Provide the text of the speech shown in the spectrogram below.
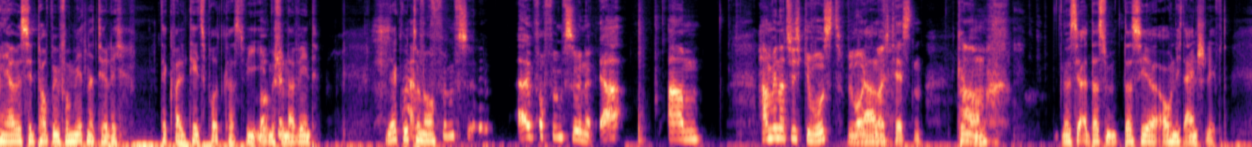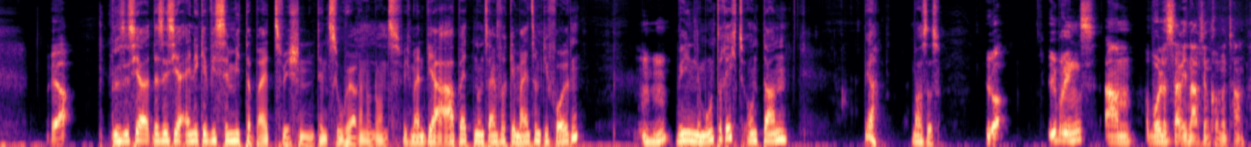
Ja, wir sind top informiert natürlich. Der Qualitätspodcast, wie eben Okay. schon erwähnt. Ja, gut Einfach know. fünf Söhne. Einfach fünf Söhne. Ja, ähm, haben wir natürlich gewusst. Wir wollten Ja. euch testen. Genau. Ähm, Das, ja, dass, dass hier auch nicht einschläft. ja. Das ist ja, das ist ja eine gewisse Mitarbeit zwischen den Zuhörern und uns. Ich meine, wir erarbeiten uns einfach gemeinsam die Folgen, Mhm. wie in dem Unterricht, und dann, ja, war's es. Ja. Übrigens, ähm, obwohl das sage ich nach den Kommentaren.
